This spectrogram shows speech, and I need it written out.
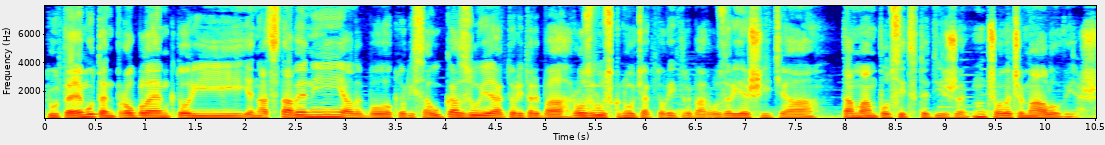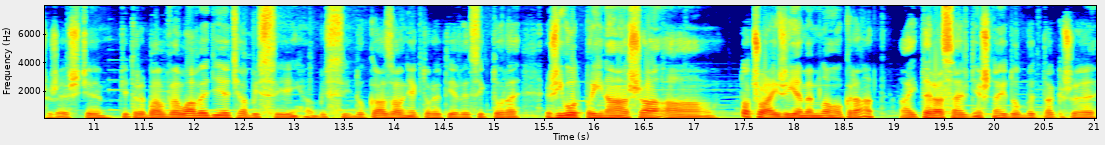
tú tému, ten problém, ktorý je nadstavený alebo ktorý sa ukazuje a ktorý treba rozlúsknuť a ktorý treba rozriešiť. A tam mám pocit vtedy, že hm, človeče málo vieš, že ešte ti treba veľa vedieť, aby si, aby si dokázal niektoré tie veci, ktoré život prináša a to, čo aj žijeme mnohokrát, aj teraz, aj v dnešnej dobe, takže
